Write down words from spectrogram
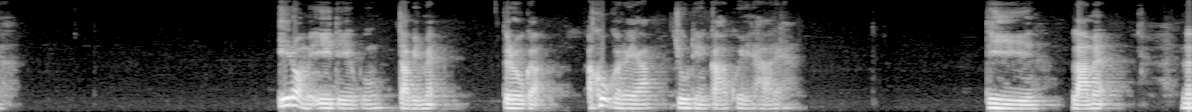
တယ်အေးတော့မအေးသေးဘူးဒါပေမဲ့သူတို့ကအခုကလေးကကြိုတင်ကာခွေထားတယ်ဒီလာမဲ့29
